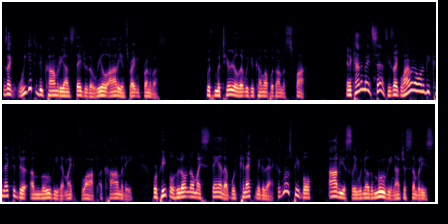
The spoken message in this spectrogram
He's like we get to do comedy on stage with a real audience right in front of us with material that we could come up with on the spot. And it kind of made sense. He's like, why would I want to be connected to a movie that might flop, a comedy, where people who don't know my stand up would connect me to that? Because most people obviously would know the movie, not just somebody's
